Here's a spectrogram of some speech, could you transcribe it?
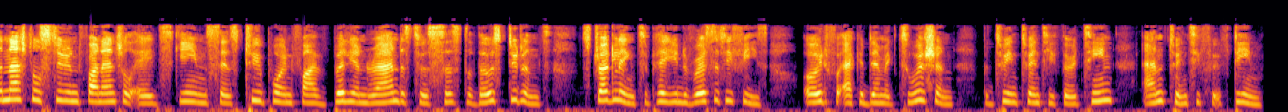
The National Student Financial Aid Scheme says 2.5 billion rand is to assist those students struggling to pay university fees owed for academic tuition between 2013 and 2015.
